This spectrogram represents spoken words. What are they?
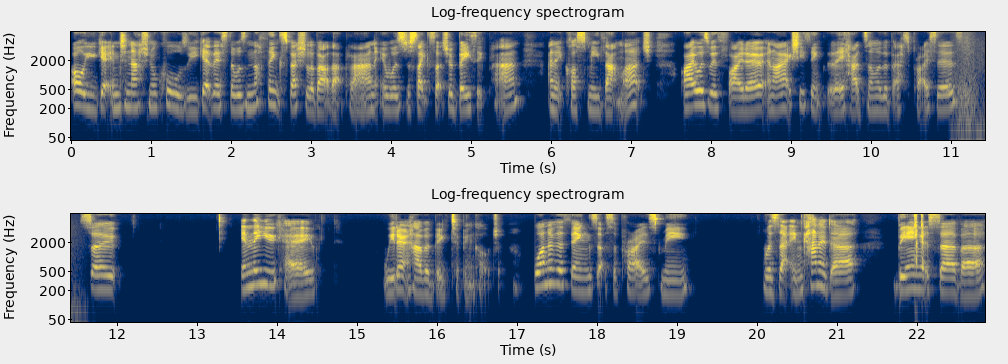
oh, you get international calls or you get this. There was nothing special about that plan. It was just like such a basic plan and it cost me that much. I was with Fido and I actually think that they had some of the best prices. So in the UK, we don't have a big tipping culture. One of the things that surprised me was that in Canada, being a server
